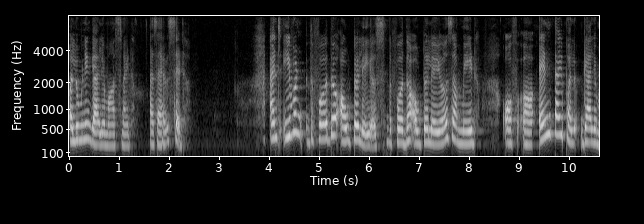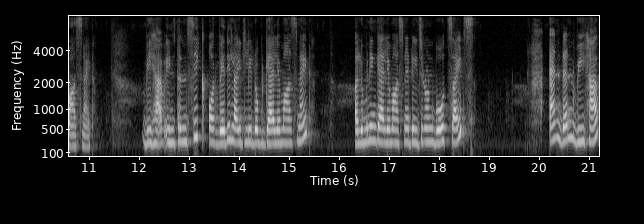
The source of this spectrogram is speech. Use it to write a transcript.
aluminum gallium arsenide as I have said. And even the further outer layers, the further outer layers are made of uh, n-type gallium arsenide. We have intrinsic or very lightly doped gallium arsenide aluminum gallium arsenide region on both sides and then we have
